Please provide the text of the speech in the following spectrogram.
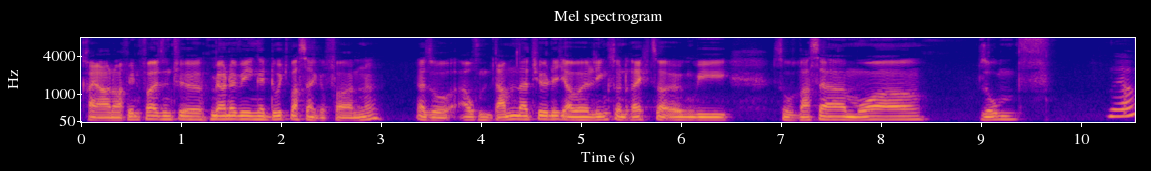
Keine Ahnung, auf jeden Fall sind wir mehr oder weniger durch Wasser gefahren, ne? Also auf dem Damm natürlich, aber links und rechts war irgendwie so Wasser, Moor, Sumpf, Ja.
